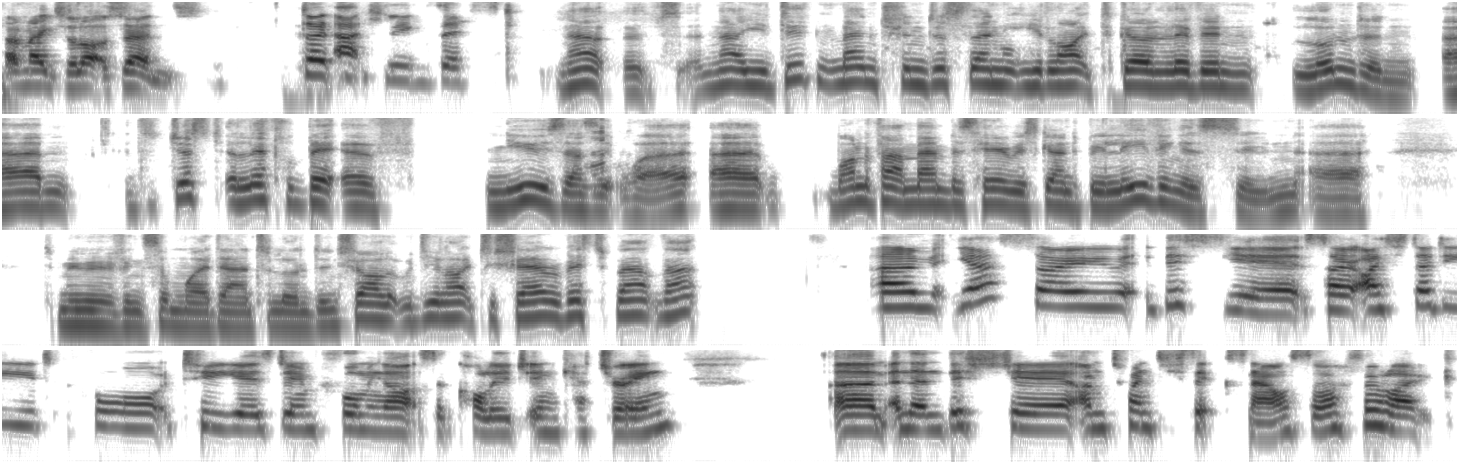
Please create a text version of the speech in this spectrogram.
That makes a lot of sense. Don't actually exist. Now, now you didn't mention just then that you'd like to go and live in London. Um, it's just a little bit of news, as it were. Uh, one of our members here is going to be leaving us soon uh, to be moving somewhere down to London. Charlotte, would you like to share a bit about that? Um, yeah, so this year, so I studied for two years doing performing arts at college in Kettering. Um, and then this year, I'm 26 now, so I feel like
